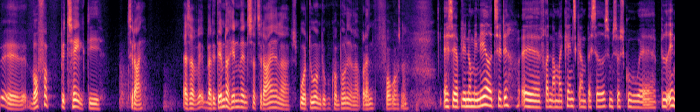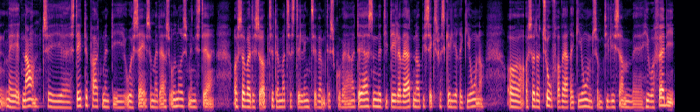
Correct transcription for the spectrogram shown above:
øh, hvorfor betalte de til dig? Altså, var det dem, der henvendte sig til dig, eller spurgte du, om du kunne komme på det, eller hvordan foregår sådan noget? Altså, jeg blev nomineret til det øh, fra den amerikanske ambassade, som så skulle øh, byde ind med et navn til øh, State Department i USA, som er deres udenrigsministerie. Og så var det så op til dem at tage stilling til, hvem det skulle være. Og det er sådan, at de deler verden op i seks forskellige regioner. Og, og så er der to fra hver region, som de ligesom øh, hiver fat i.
